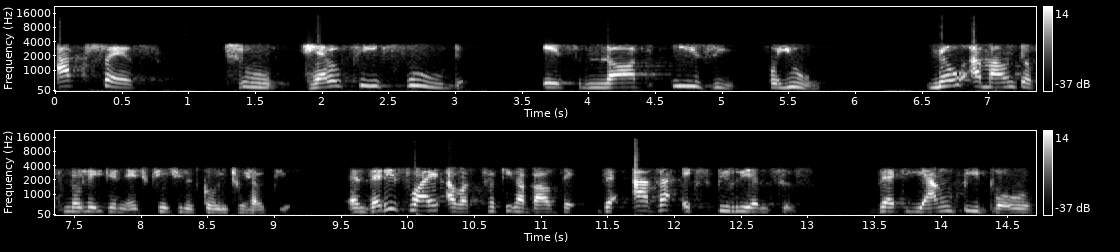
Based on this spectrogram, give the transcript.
access to healthy food is not easy for you. No amount of knowledge and education is going to help you. And that is why I was talking about the, the other experiences that young people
